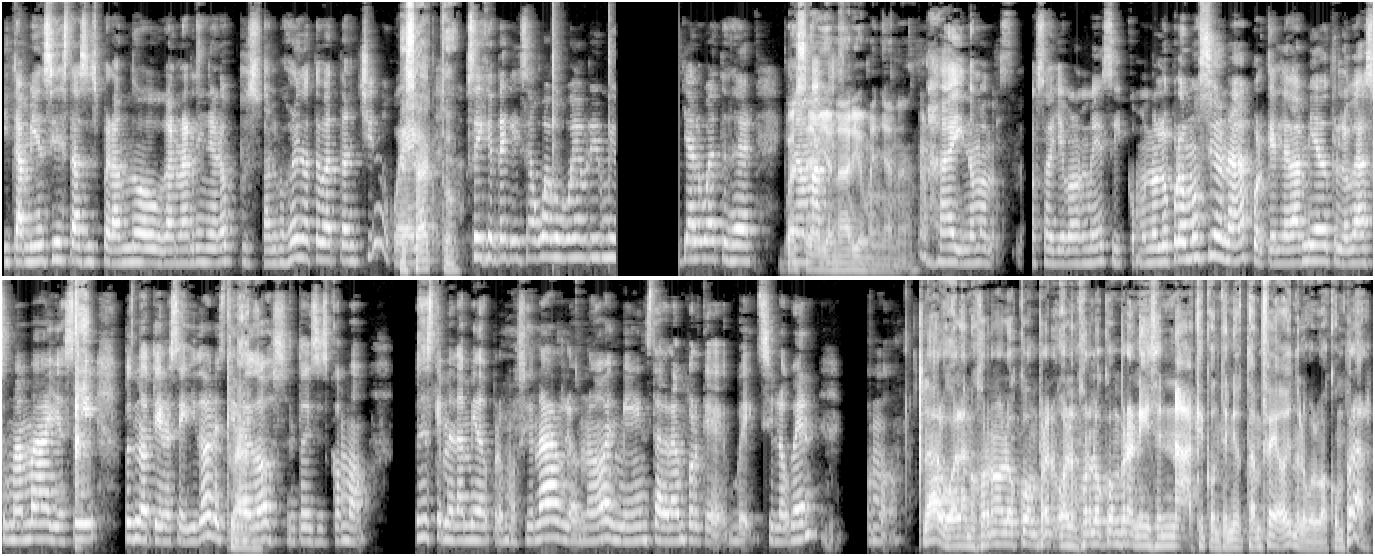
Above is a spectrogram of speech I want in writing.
y también si estás esperando ganar dinero, pues a lo mejor no te va tan chido, güey. Exacto. O sea, hay gente que dice, huevo, voy a abrir mi... Ya lo voy a tener. Voy a ser millonario mañana. Ajá, y no mames. O sea, lleva un mes y como no lo promociona porque le da miedo que lo vea su mamá y así, pues no tiene seguidores, tiene dos. Entonces es como, pues es que me da miedo promocionarlo, ¿no? En mi Instagram porque si lo ven, Claro, o a lo mejor no lo compran, o a lo mejor lo compran y dicen, nah, qué contenido tan feo y no lo vuelvo a comprar.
